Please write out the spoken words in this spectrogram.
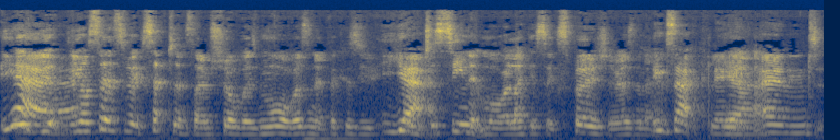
Yeah. your, your sense of acceptance i'm sure was more wasn't it because you, Yeah. you've just seen it more like it's exposure isn't it Exactly. Yeah. And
